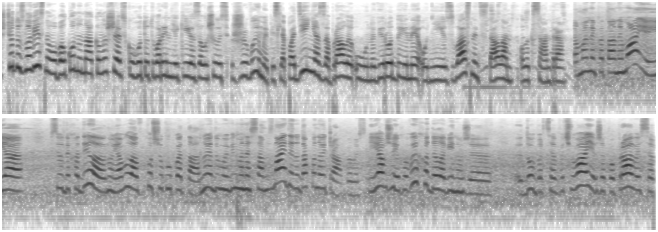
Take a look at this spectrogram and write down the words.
Щодо зловісного балкону на Калнишевського, то тварин, які залишились живими після падіння, забрали у нові родини. Однією з власниць стала Олександра. У мене кота немає, я всюди ходила, ну я була в пошуку кота. Ну я думаю, він мене сам знайде, ну так воно і трапилось. І я вже його виходила, він вже добре це почуває, вже поправився.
